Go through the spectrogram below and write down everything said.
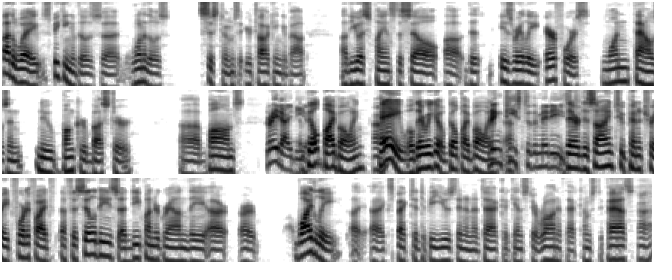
By the way, speaking of those, uh, one of those systems that you're talking about, uh, the U.S. plans to sell uh, the Israeli Air Force 1,000 new bunker buster uh, bombs Great idea. built by Boeing. Uh-huh. Hey, well, there we go. Built by Boeing. Bring Uh, peace to the Mid East. they're designed to penetrate fortified uh, facilities uh, deep underground. They are, are widely uh, uh, expected to be used in an attack against Iran if that comes to pass. Uh-huh.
